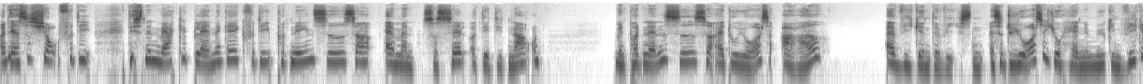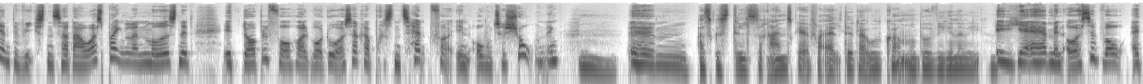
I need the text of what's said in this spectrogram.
Og det er så sjovt, fordi det er sådan en mærkelig blanding, ikke? Fordi på den ene side, så er man sig selv, og det er dit navn. Men på den anden side, så er du jo også ejet af Weekendavisen. Altså, du er jo også Johanne Myggen Weekendavisen, så der er jo også på en eller anden måde sådan et, et dobbeltforhold, hvor du også er repræsentant for en organisation, ikke? Mm. Øhm, og skal stille sig regnskab for alt det, der er udkommet på Weekendavisen. Ja, men også hvor at,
